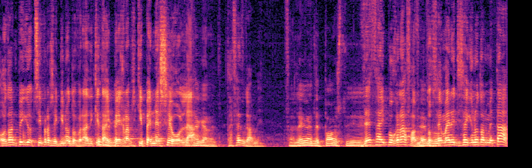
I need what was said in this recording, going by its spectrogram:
Όταν πήγε ο Τσίπρας εκείνο το βράδυ και τα υπέγραψε και είπε ναι σε όλα, θα φεύγαμε. Θα λέγατε πάω στη. Δεν θα υπογράφαμε. Φεύγω... Το θέμα είναι τι θα γινόταν μετά.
